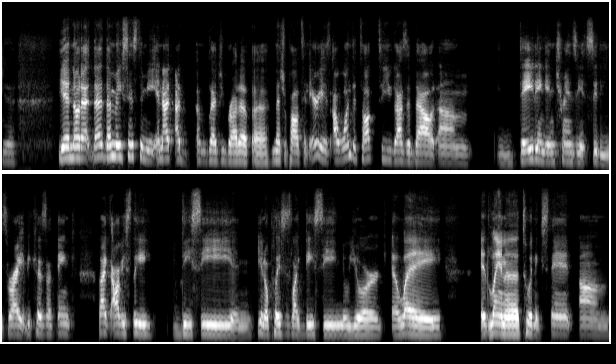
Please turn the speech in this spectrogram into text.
yeah yeah, no, that that that makes sense to me, and I, I am glad you brought up uh, metropolitan areas. I wanted to talk to you guys about um, dating in transient cities, right? Because I think, like, obviously DC and you know places like DC, New York, LA, Atlanta, to an extent, um,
